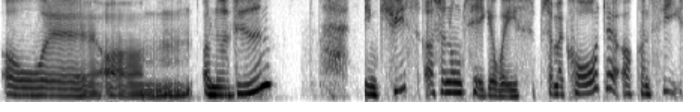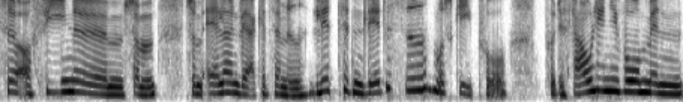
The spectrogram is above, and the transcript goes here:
og, øh, og, og noget viden, en quiz og så nogle takeaways, som er korte og koncise og fine, øhm, som, som alle og enhver kan tage med. Lidt til den lette side, måske på, på det faglige niveau, men,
